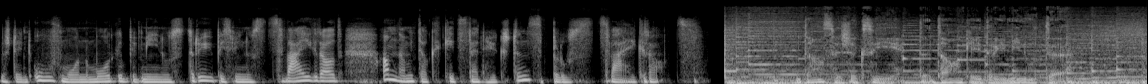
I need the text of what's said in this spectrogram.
Wir stehen auf morgen Morgen bei minus 3 bis minus 2 Grad. Am Nachmittag gibt es dann höchstens plus 2 Grad. Das war der Tag in 3 Minuten.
